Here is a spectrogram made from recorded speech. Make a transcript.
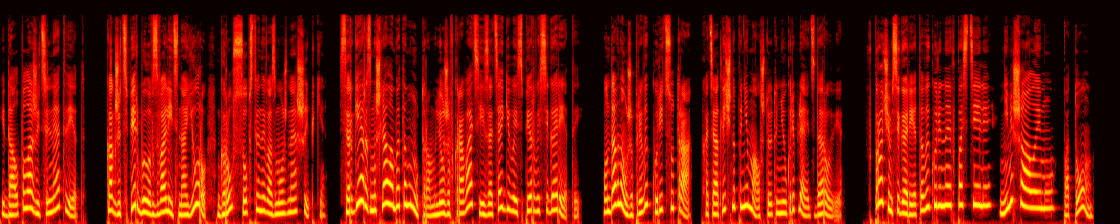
и дал положительный ответ. Как же теперь было взвалить на Юру груз собственной возможной ошибки? Сергей размышлял об этом утром, лежа в кровати и затягиваясь первой сигаретой. Он давно уже привык курить с утра, хотя отлично понимал, что это не укрепляет здоровье. Впрочем, сигарета, выкуренная в постели, не мешала ему потом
